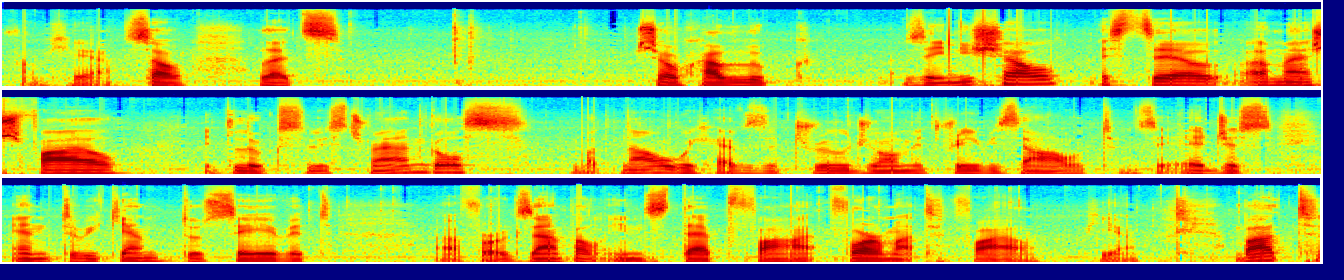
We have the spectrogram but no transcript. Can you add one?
from here. So let's show how look the initial STL uh, mesh file. It looks with triangles but now we have the true geometry without the edges. And we can to save it uh, for example in step fi format file here. But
